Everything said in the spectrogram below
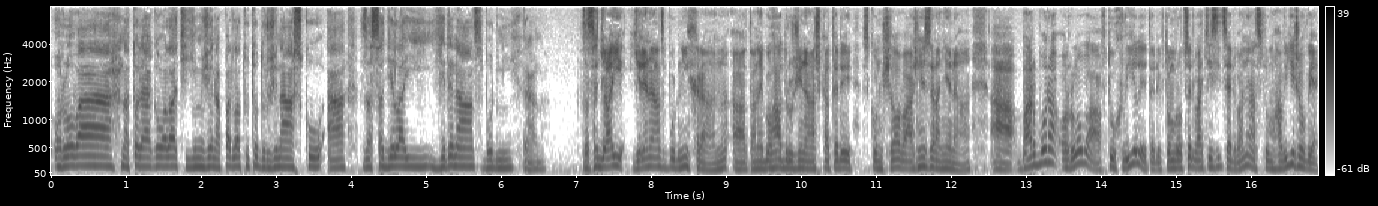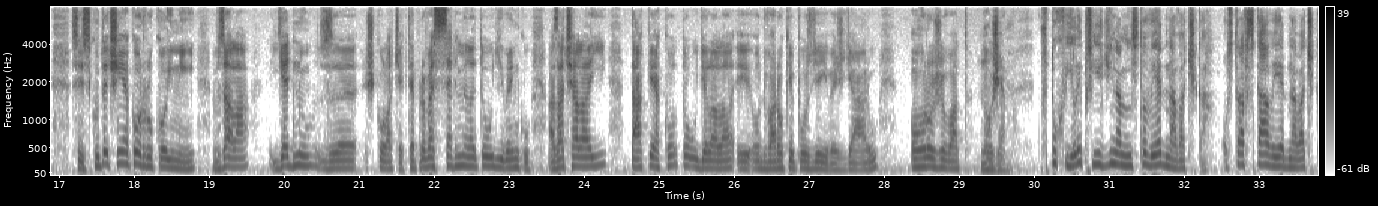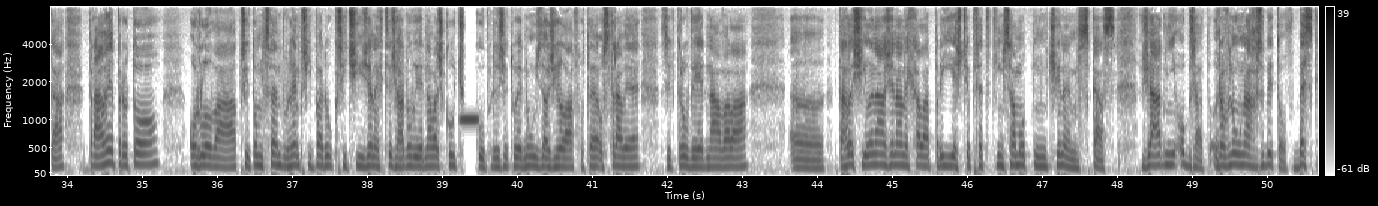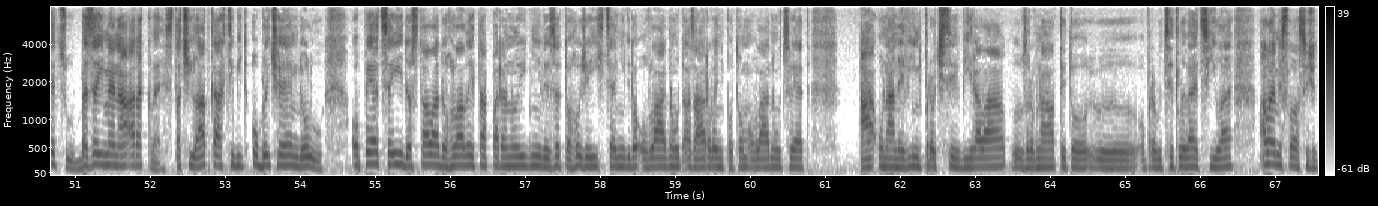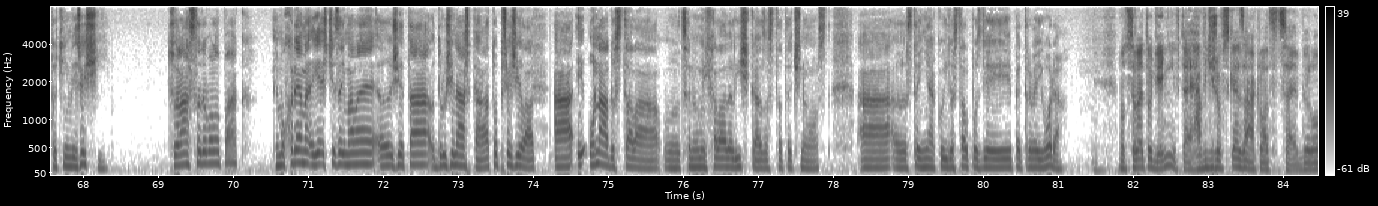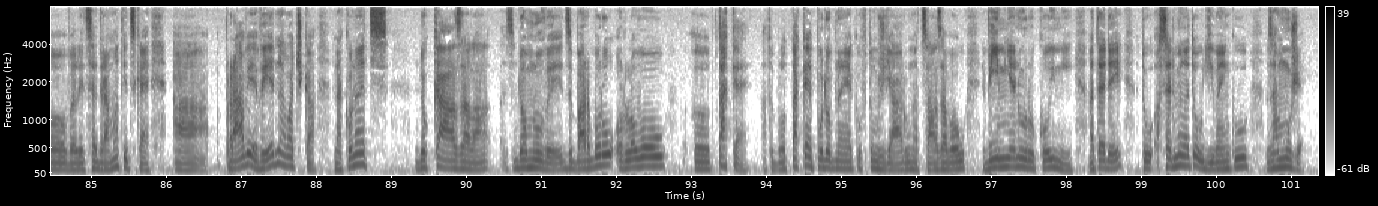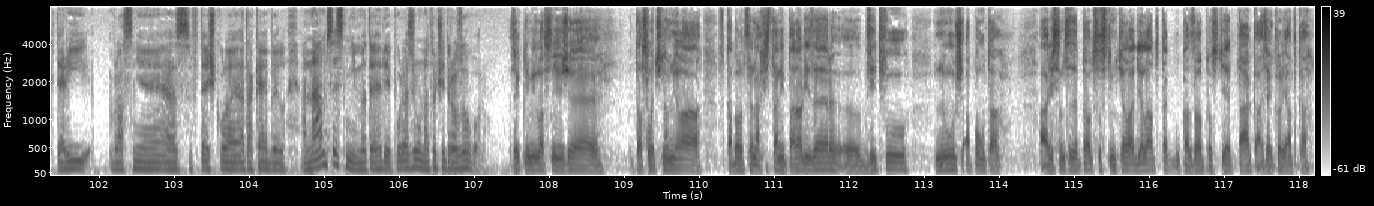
Orlová na to reagovala tím, že napadla tuto družinářku a zasadila jí 11 bodných ran. Zasadila jí 11 bodných ran a ta nebohá družinářka tedy skončila vážně zraněná. A Barbara Orlová v tu chvíli, tedy v tom roce 2012 v tom Havířově, si skutečně jako rukojmí vzala jednu z školaček, teprve sedmiletou dívenku. A začala jí tak, jako to udělala i o dva roky později ve Žďáru, ohrožovat nožem. V tu chvíli přijíždí na místo vyjednavačka, ostravská vyjednavačka. Právě proto Orlová při tom svém druhém případu křičí, že nechce žádnou vyjednavačkou čuku, protože tu jednu už zažila v té Ostravě, s kterou vyjednávala. Uh, tahle šílená žena nechala prý ještě před tím samotným činem zkaz. Žádný obřad, rovnou na hřbitov, bez keců, bez jména a rakve. Stačí látka, chci být obličejem dolů. Opět se jí dostala do hlavy ta paranoidní vize toho, že jí chce někdo ovládnout a zároveň potom ovládnout svět a ona nevím, proč si vybírala zrovna tyto uh, opravdu citlivé cíle, ale myslela si, že to tím vyřeší. Co následovalo pak? Mimochodem je ještě zajímavé, eh, že ta družinářka to přežila a i ona dostala cenu Michala Velíška za statečnost a stejně jako ji dostal později Petr Vejvoda. No celé to dění v té havířovské základce bylo velice dramatické a právě vyjednavačka nakonec dokázala domluvit s Barborou Orlovou uh, také, a to bylo také podobné jako v tom žďáru nad Sázavou, výměnu rukojmí. A tedy tu sedmiletou dívenku za muže, který vlastně v té škole také byl. A nám se s ním tehdy podařilo natočit rozhovor. Řekli mi vlastně, že ta slečna měla v kabelce nachystaný paralizér, e, břitvu, nůž a pouta. A když jsem se zeptal, co s tím chtěla dělat, tak ukázal prostě tak a řekl Jatka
